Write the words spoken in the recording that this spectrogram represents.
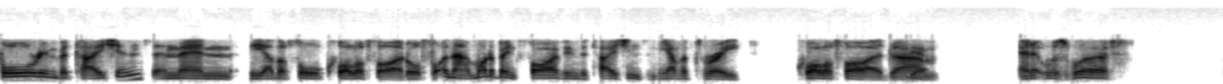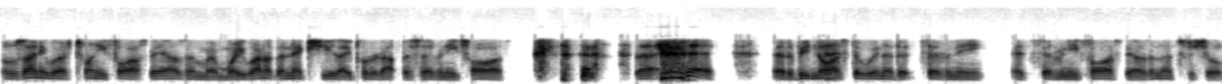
four invitations, and then the other four qualified. Or four, no, it might have been five invitations, and the other three qualified. Um, yeah. And it was worth it was only worth twenty five thousand when we won it. The next year they put it up to seventy five. it'd be nice to win it at seventy at seventy five thousand. That's for sure.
